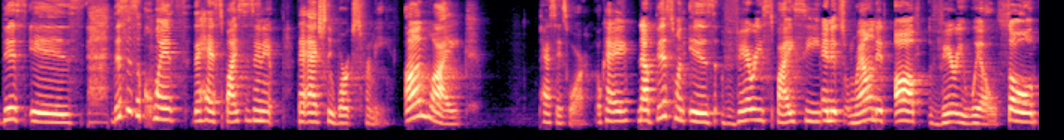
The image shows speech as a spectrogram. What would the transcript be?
this is this is a quince that has spices in it that actually works for me. Unlike Pas Ce Soir, okay? Now this one is very spicy and it's rounded off very well. So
